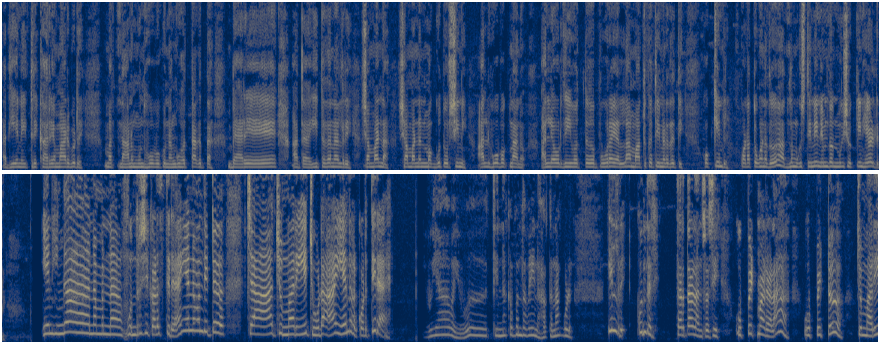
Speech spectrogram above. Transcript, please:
ಅದೇನೈತ್ರಿ ಕಾರ್ಯ ಮಾಡಿಬಿಡ್ರಿ. ಮತ್ತು ನಾನು ಮುಂದೆ ಹೋಗ್ಬೇಕು ನನಗೂ ಹೊತ್ತಾಗತ್ತ. ಬೇರೆ ಆತ ಈತದನಲ್ರಿ. ಶಂಬಣ್ಣ, ಶಂಬಣ್ಣನ ಮಗ್ಗು ತೋರ್ಸಿನಿ. ಅಲ್ಲಿ ಹೋಗ್ಬೇಕು ನಾನು. ಅಲ್ಲಿ ಅವ್ರದ್ದು ಇವತ್ತು ಪೂರ ಎಲ್ಲ ಮಾತುಕತೆ ನಡೆದೈತಿ. ಹೊಕ್ಕೀನ್ರಿ, ಕೊಡ ತೊಗೊಳೋದು ಅದನ್ನ ಮುಗಿಸ್ತೀನಿ, ನಿಮ್ದೊಂದು ಮುಗಿಸಿ ಹೊಕ್ಕೀನಿ ಹೇಳ್ರಿ. ಏನು ಹಿಂಗ ನಮ್ಮನ್ನ ಕುಂದ್ರಿಸಿ ಕಳಿಸ್ತೀರಾ? ಏನು ಒಂದಿಟ್ಟು ಚಾ, ಚುಮ್ಮರಿ, ಚೂಡ, ಏನಾರ ಕೊಡ್ತೀರಾ? ಇವು ಯಾವ ಇವು? ತಿನ್ನಕ ಬಂದವ ಏನು ಹಾಕನಾಗಳು ಇಲ್ರಿ, ಕುಂದ್ರಿ. ತರ್ತಾಳ ಅನ್ಸೋಸಿ ಉಪ್ಪಿಟ್ಟು ಮಾಡಾಳ ಉಪ್ಪಿಟ್ಟು ಚುಮ್ಮರಿ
